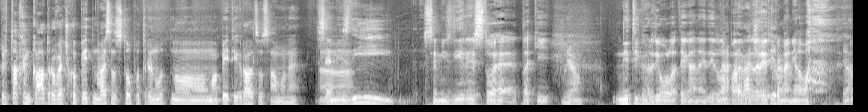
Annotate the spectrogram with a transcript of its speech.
Pri takem kadru več kot 25 odstopov, trenutno ima pet igralcev samo. Ne? Se, mi zdi, se mi zdi res, to je taki. Ja. Niti Guardiola tega ne dela, Ne, pa preveč redko rotira. menjava. Ja.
